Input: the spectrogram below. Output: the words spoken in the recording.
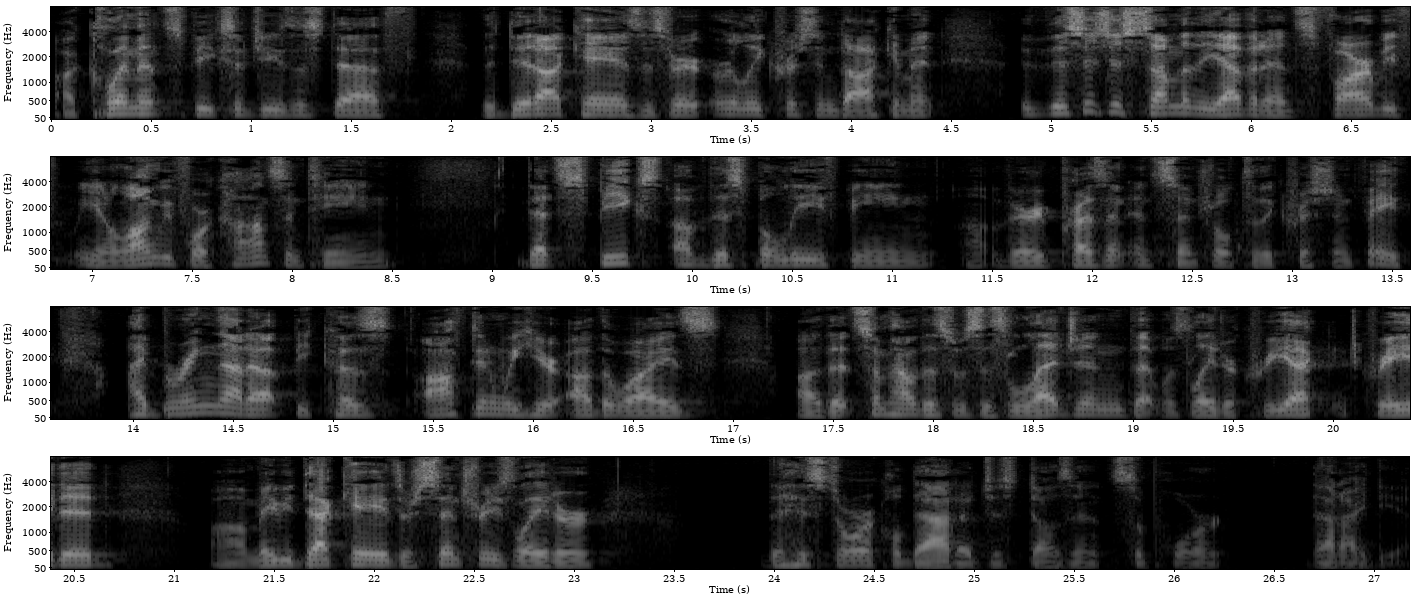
Uh, Clement speaks of Jesus' death. The Didache is this very early Christian document. This is just some of the evidence far before, you know, long before Constantine that speaks of this belief being uh, very present and central to the Christian faith. I bring that up because often we hear otherwise uh, that somehow this was this legend that was later crea- created, uh, maybe decades or centuries later. The historical data just doesn't support that idea.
